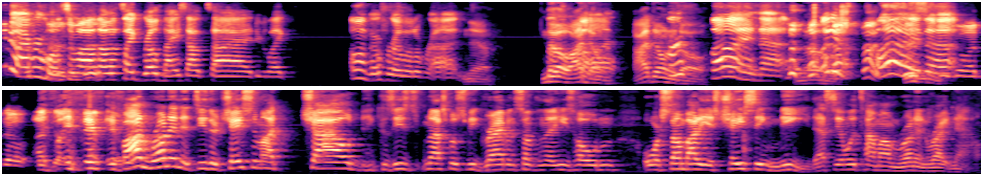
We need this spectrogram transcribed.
You know, every once in a while, though, it's like real nice outside. You're like, I want to go for a little run. yeah. No, I don't. I don't For at all. fun. No. What is fun? Listen. No, I don't. I If, don't. if, if, if I'm running, it's either chasing my child because he's not supposed to be grabbing something that he's holding, or somebody is chasing me. That's the only time I'm running right now.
